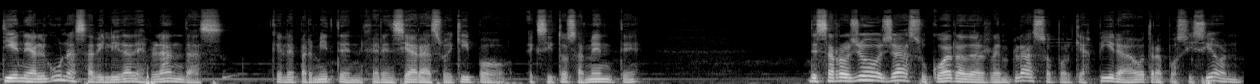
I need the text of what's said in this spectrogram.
Tiene algunas habilidades blandas que le permiten gerenciar a su equipo exitosamente. Desarrolló ya su cuadro de reemplazo porque aspira a otra posición.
